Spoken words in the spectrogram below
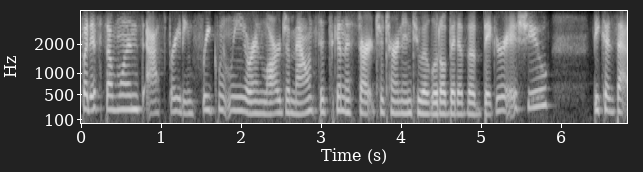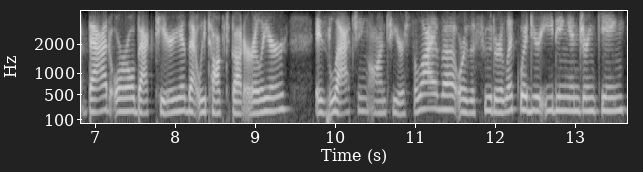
But if someone's aspirating frequently or in large amounts, it's going to start to turn into a little bit of a bigger issue because that bad oral bacteria that we talked about earlier is latching onto your saliva or the food or liquid you're eating and drinking.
